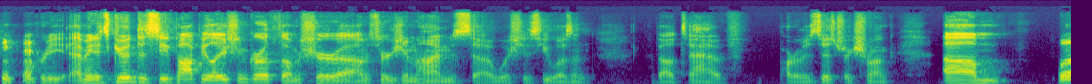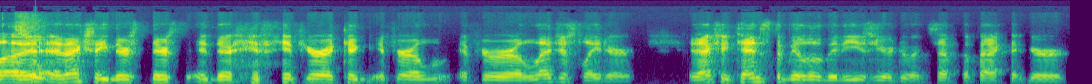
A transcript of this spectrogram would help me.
pretty. I mean, it's good to see population growth. Though I'm sure uh, I'm sure Jim Himes uh, wishes he wasn't about to have part of his district shrunk. Um, well, so, and actually, there's there's there, if you're a if you're a if you're a legislator, it actually tends to be a little bit easier to accept the fact that your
